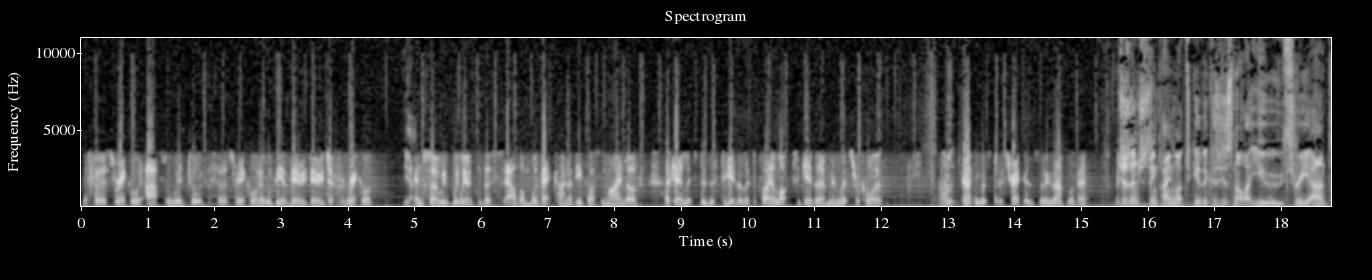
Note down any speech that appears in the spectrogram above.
the first record after we'd toured the first record, it would be a very very different record. Yeah. And so we, we went into this album with that kind of ethos in mind of, okay, let's do this together, let's play a lot together, and then let's record it. Um, Would- and I think this, this track is an example of that. Which is interesting playing a lot together because it's not like you three aren't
